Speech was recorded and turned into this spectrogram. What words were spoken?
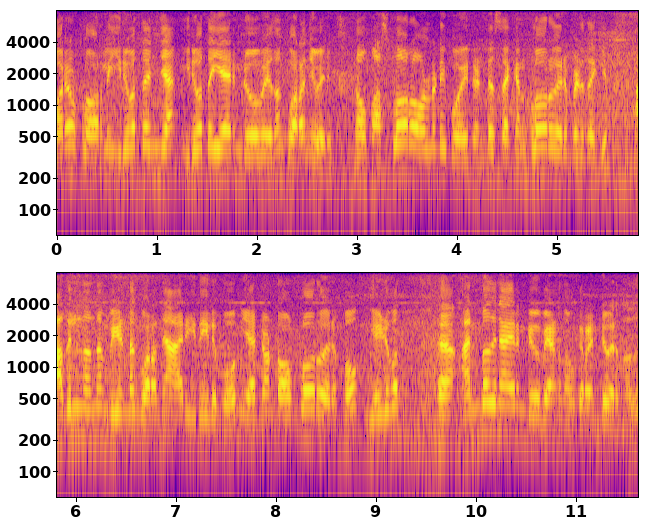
ഓരോ ഫ്ലോറിലും ഇരുപത്തഞ്ച് ഇരുപത്തയ്യായിരം രൂപ വീതം കുറഞ്ഞു വരും. ഫസ്റ്റ് ഫ്ലോർ ഓൾറെഡി പോയിട്ടുണ്ട്. സെക്കൻഡ് ഫ്ലോർ വരുമ്പോഴത്തേക്കും അതിൽ നിന്നും വീണ്ടും കുറഞ്ഞ ആ രീതിയിൽ പോകും. ഏറ്റവും ടോപ്പ് ഫ്ലോർ വരുമ്പോൾ എഴുപത് അൻപതിനായിരം രൂപയാണ് നമുക്ക് റെന്റ് വരുന്നത്.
